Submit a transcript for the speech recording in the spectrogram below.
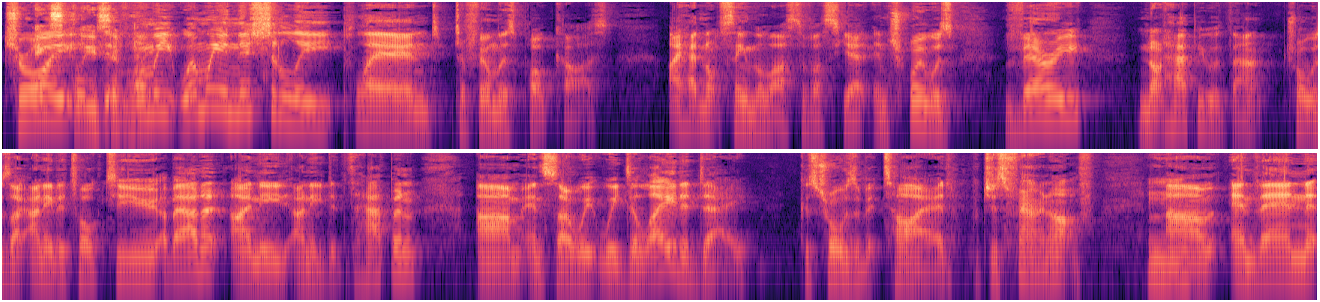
Troy, when we when we initially planned to film this podcast, I had not seen The Last of Us yet, and Troy was very not happy with that. Troy was like, "I need to talk to you about it. I need I need it to happen," um, and so we, we delayed a day because Troy was a bit tired, which is fair enough. Um, and then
